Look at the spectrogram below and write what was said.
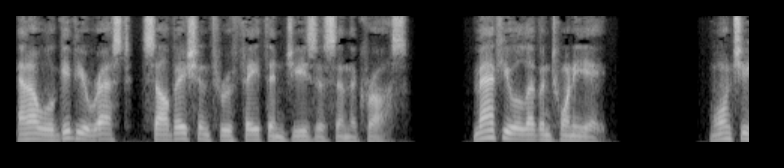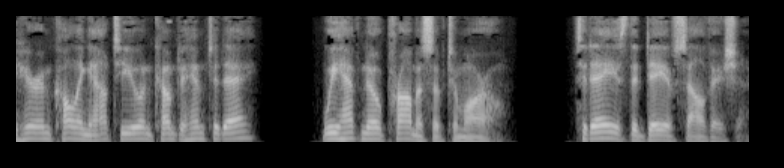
and I will give you rest, salvation through faith in Jesus and the cross. Matthew 11:28. Won't you hear him calling out to you and come to him today? We have no promise of tomorrow. Today is the day of salvation.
